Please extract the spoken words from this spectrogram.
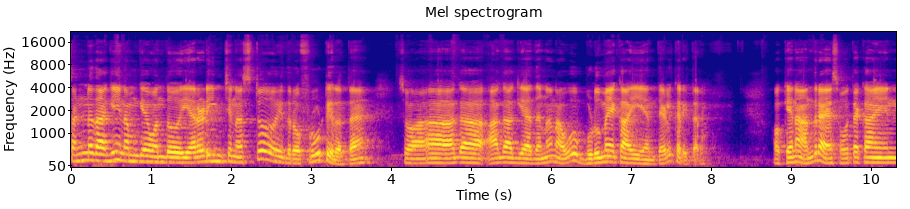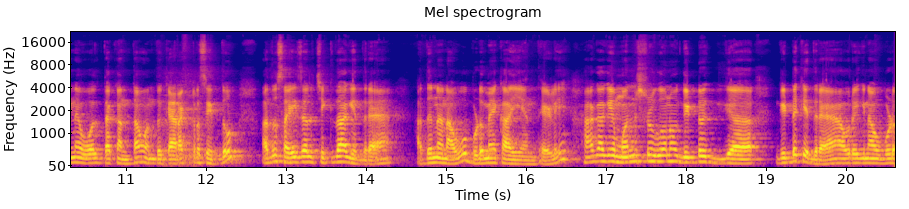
ಸಣ್ಣದಾಗಿ ನಮಗೆ ಒಂದು ಎರಡು ಇಂಚಿನಷ್ಟು ಇದ್ರ ಫ್ರೂಟ್ ಇರುತ್ತೆ. ಸೊ ಆಗ ಹಾಗಾಗಿ ಅದನ್ನು ನಾವು ಬುಡುಮೆಕಾಯಿ ಅಂತೇಳಿ ಕರೀತಾರೆ. ಓಕೆನಾ ಅಂದರೆ ಸೌತೆಕಾಯಿಯನ್ನೇ ಹೋಲ್ತಕ್ಕಂಥ ಒಂದು ಕ್ಯಾರೆಕ್ಟರ್ಸ್ ಇದ್ದು, ಅದು ಸೈಜಲ್ಲಿ ಚಿಕ್ಕದಾಗಿದ್ದರೆ ಅದನ್ನು ನಾವು ಬುಡುಮೆಕಾಯಿ ಅಂತೇಳಿ. ಹಾಗಾಗಿ ಮನುಷ್ಯರಿಗೂ ಗಿಡ್ಡ ಗಿಡ್ಡಕ್ಕಿದ್ರೆ ಅವ್ರಿಗೆ ನಾವು ಬುಡ,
